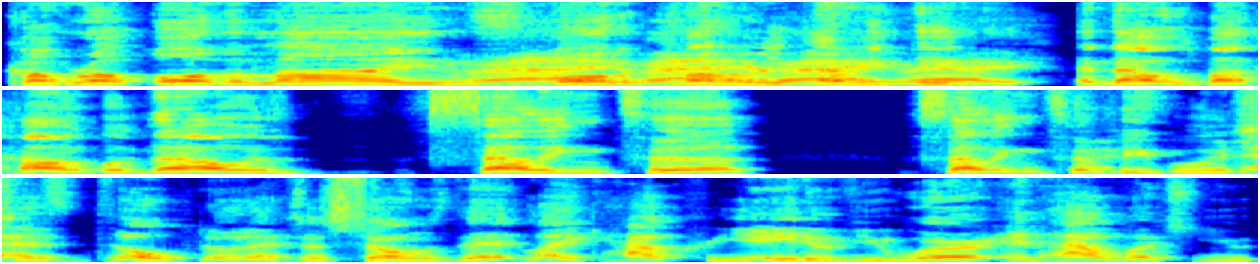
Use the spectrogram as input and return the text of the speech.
Cover up all the lines, all the coloring, everything, right. and that was my comic book that I was selling to selling to That's- people and shit. That's shit. dope though. That just shows that like how creative you were and how much you.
